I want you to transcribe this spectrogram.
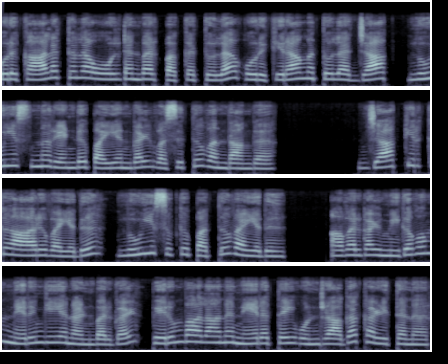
ஒரு காலத்துல ஓல்டன்பர்க் பக்கத்துல ஒரு கிராமத்துல ஜாக் லூயிஸ்னு ரெண்டு பையன்கள் வசித்து வந்தாங்க. ஜாக்கிற்கு ஆறு வயது லூயிஸுக்கு பத்து வயது. அவர்கள் மிகவும் நெருங்கிய நண்பர்கள் பெரும்பாலான நேரத்தை ஒன்றாக கழித்தனர்.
